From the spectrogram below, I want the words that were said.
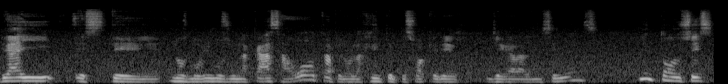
de ahí, este, nos movimos de una casa a otra, pero la gente empezó a querer llegar a la enseñanza. Y entonces,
